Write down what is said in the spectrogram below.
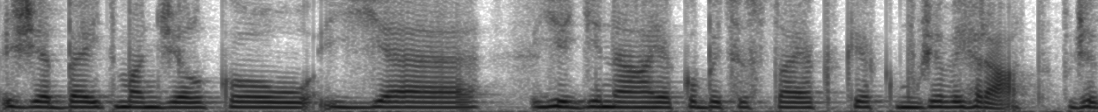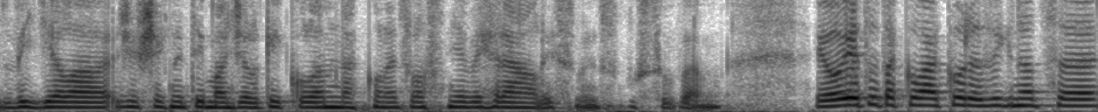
že být manželkou je jediná jakoby cesta, jak, jak může vyhrát. Protože viděla, že všechny ty manželky kolem nakonec vlastně vyhrály svým způsobem. Jo, je to taková jako rezignace,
